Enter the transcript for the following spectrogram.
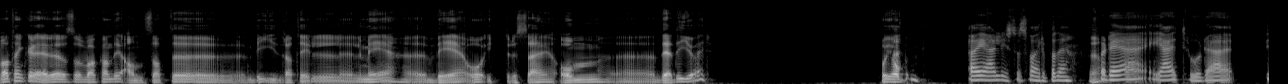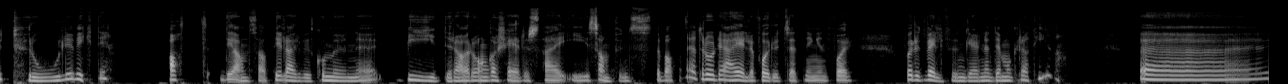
hva tenker dere? Altså, hva kan de ansatte bidra til eller med ved å ytre seg om det de gjør på jobben? Ja, jeg har lyst til å svare på det. Ja. For det, jeg tror det er utrolig viktig at de ansatte i Larvik kommune bidrar og engasjerer seg i samfunnsdebatten. Jeg tror det er hele forutsetningen for, for et velfungerende demokrati. da. Eh,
